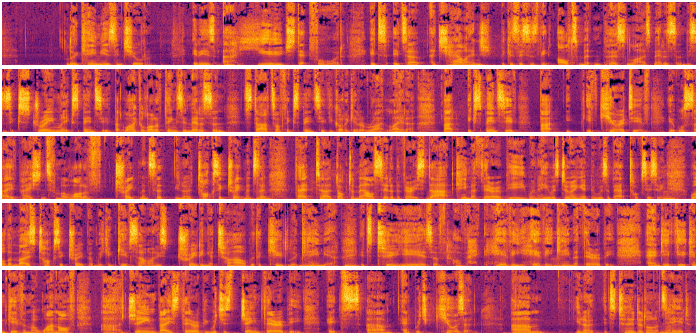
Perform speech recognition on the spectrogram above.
leukemias in children. It is a huge step forward. It's it's a, a challenge because this is the ultimate in personalised medicine. This is extremely expensive, but like a lot of things in medicine, it starts off expensive. You've got to get it right later. But expensive, But if curative, it will save patients from a lot of treatments that you know toxic treatments that that uh, Dr. Mal said at the very start. Chemotherapy, when he was doing it, it was about toxicity. Well, the most toxic treatment we can give someone is treating a child with acute leukemia. It's two years of, of heavy, heavy chemotherapy, and if you can give them a one-off uh, gene-based therapy, which is gene therapy, it's um, and which cures it. Um, you know, it's turned it on its head.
